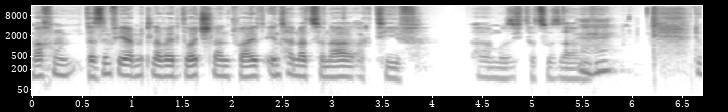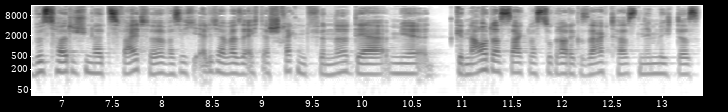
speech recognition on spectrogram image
machen, da sind wir ja mittlerweile deutschlandweit international aktiv, äh, muss ich dazu sagen. Mhm. Du bist heute schon der Zweite, was ich ehrlicherweise echt erschreckend finde, der mir genau das sagt, was du gerade gesagt hast, nämlich, dass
